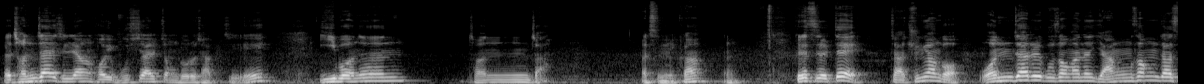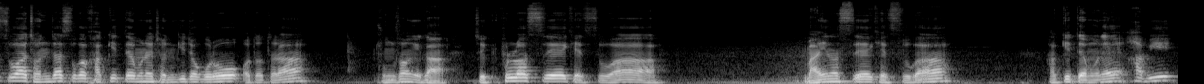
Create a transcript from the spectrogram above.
그러니까 전자의 질량은 거의 무시할 정도로 작지. 2번은 전자 맞습니까? 응. 그랬을 때, 자, 중요한 거. 원자를 구성하는 양성자 수와 전자 수가 같기 때문에 전기적으로 어떻더라? 중성이다. 즉, 플러스의 개수와 마이너스의 개수가 같기 때문에 합이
